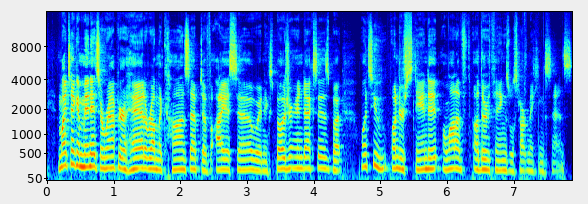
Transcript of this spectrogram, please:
It might take a minute to wrap your head around the concept of ISO and exposure indexes, but once you understand it, a lot of other things will start making sense.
